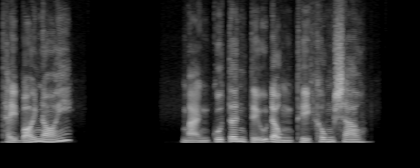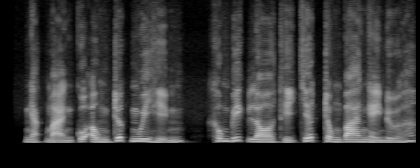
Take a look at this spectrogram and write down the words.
Thầy bói nói. Mạng của tên tiểu đồng thì không sao. Ngặt mạng của ông rất nguy hiểm, không biết lo thì chết trong ba ngày nữa.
